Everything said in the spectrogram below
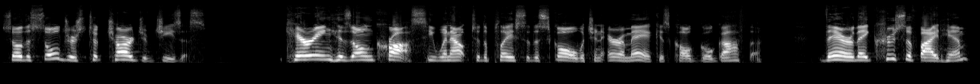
So the soldiers took charge of Jesus. Carrying his own cross, he went out to the place of the skull, which in Aramaic is called Golgotha. There they crucified him,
